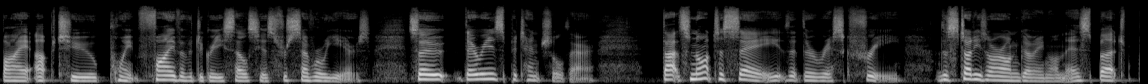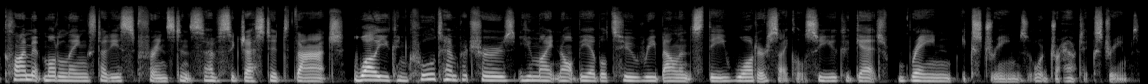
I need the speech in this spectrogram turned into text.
by up to 0.5 of a degree Celsius for several years. So there is potential there. That's not to say that they're risk free. The studies are ongoing on this, but climate modeling studies, for instance, have suggested that while you can cool temperatures, you might not be able to rebalance the water cycle. So you could get rain extremes or drought extremes.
